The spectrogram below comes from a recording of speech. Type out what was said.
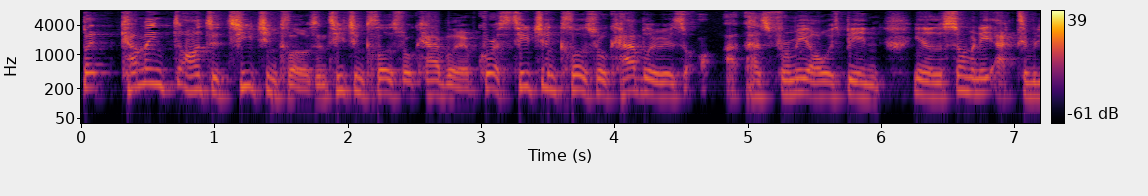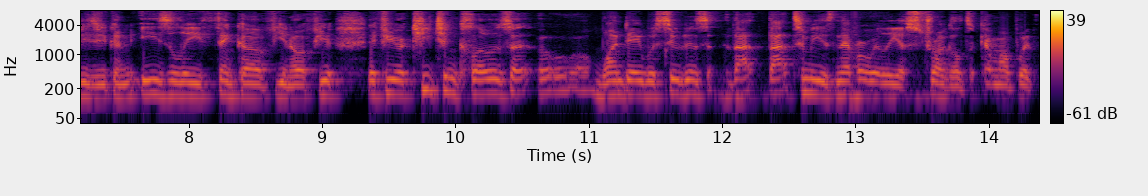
but coming on to teaching clothes and teaching clothes vocabulary, of course, teaching clothes vocabulary is has for me always been, you know, there's so many activities you can easily think of. You know, if you if you're teaching clothes uh, one day with students, that that to me is never really a struggle to come up with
